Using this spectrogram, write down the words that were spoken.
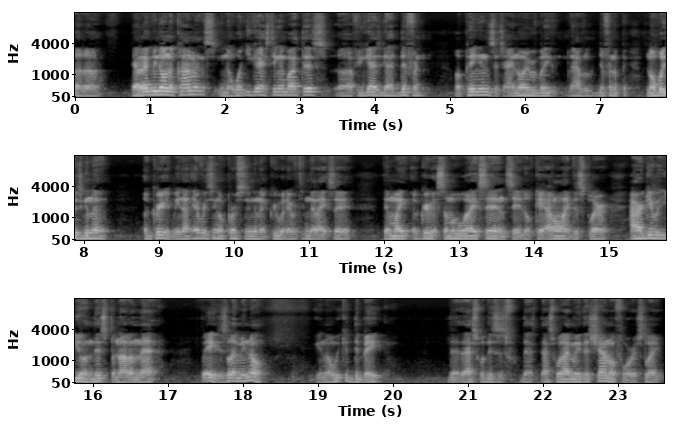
But uh yeah, let me know in the comments, you know, what you guys think about this. Uh, if you guys got different opinions, which I know everybody have different. Nobody's going to agree with me. Not every single person is going to agree with everything that I say. They might agree with some of what I said and say, okay, I don't like this player. I agree with you on this, but not on that. But hey, just let me know. You know, we could debate. That, that's what this is. That, that's what I made this channel for. It's like,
